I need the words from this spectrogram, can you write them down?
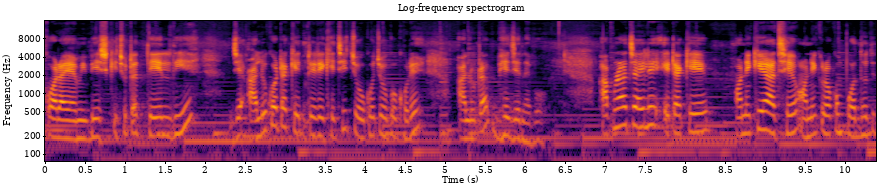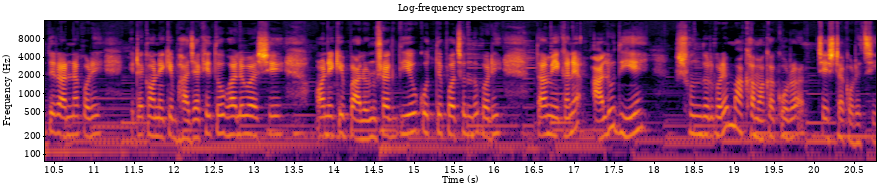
কড়াই আমি বেশ কিছুটা তেল দিয়ে যে আলু কটা কেটে রেখেছি, চৌকো চৌকো করে আলুটা ভেজে নেব। আপনারা চাইলে এটাকে অনেকে আছে, অনেক রকম পদ্ধতিতে রান্না করে। এটাকে অনেকে ভাজা খেতেও ভালোবাসে, অনেকে পালং শাক দিয়েও করতে পছন্দ করে। তা আমি এখানে আলু দিয়ে সুন্দর করে মাখা মাখা করার চেষ্টা করেছি।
